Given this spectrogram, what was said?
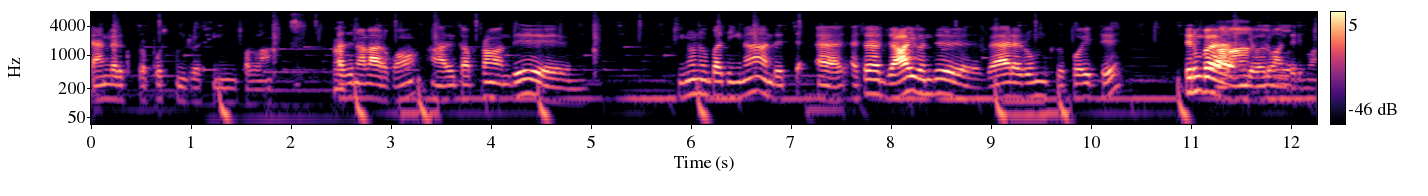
சாண்ட்லருக்கு ப்ரப்போஸ் பண்ற சீன் சொல்லலாம். அது நல்லா இருக்கும். அதுக்கப்புறம் வந்து இன்னொன்னு பாத்தீங்கன்னா அந்த ஆக்சுவலா ஜாய் வந்து வேற ரூமுக்கு போயிட்டு திரும்ப இங்க வருவான் தெரியுமா?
